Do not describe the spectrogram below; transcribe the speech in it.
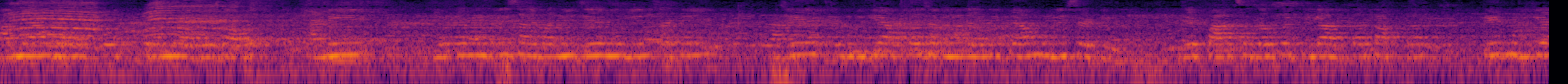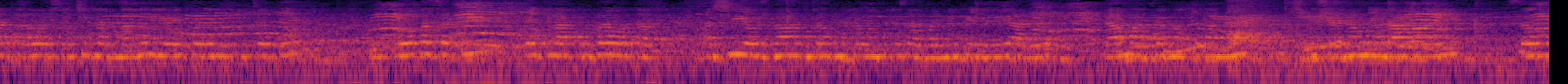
आम्ही आज हा उपक्रम राबवत आहोत आणि मुख्यमंत्री साहेबांनी जे मुलींसाठी जे मुलगी आता जन्माला येते त्या मुलीसाठी जे पाच हजार रुपये तिला आता टाकतात ते मुलगी अठरा वर्षाची लग्नाला येईपर्यंत तिच्या ते उपयोगासाठी एक लाख रुपये होतात अशी योजना आमच्या मुख्यमंत्री साहेबांनी केलेली आहे. त्या माध्यमातून आम्ही शिवसेना महिला आघाडी सर्व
